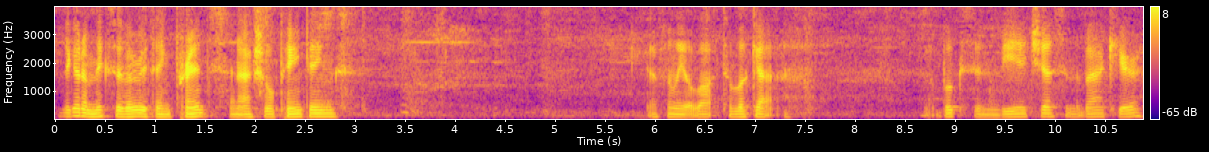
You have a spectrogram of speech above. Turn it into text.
So they got a mix of everything, prints and actual paintings. Definitely a lot to look at. Got books and VHS in the back here.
